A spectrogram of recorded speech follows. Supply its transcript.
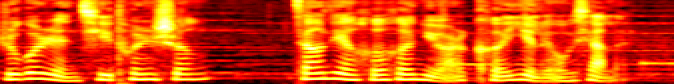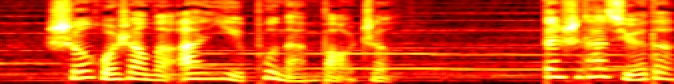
如果忍气吞声，张建和和女儿可以留下来，生活上的安逸不难保证。但是他觉得，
